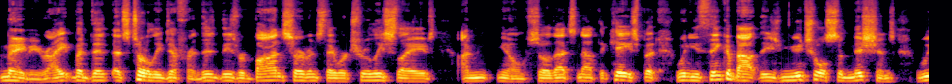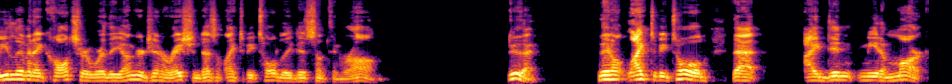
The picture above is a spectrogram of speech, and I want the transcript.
maybe right but th- that's totally different th- these were bond servants they were truly slaves i'm you know so that's not the case but when you think about these mutual submissions we live in a culture where the younger generation doesn't like to be told they did something wrong do they? They don't like to be told that I didn't meet a mark.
